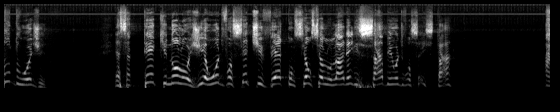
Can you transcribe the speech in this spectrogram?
tudo hoje. Essa tecnologia, onde você tiver com seu celular, eles sabem onde você está. A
